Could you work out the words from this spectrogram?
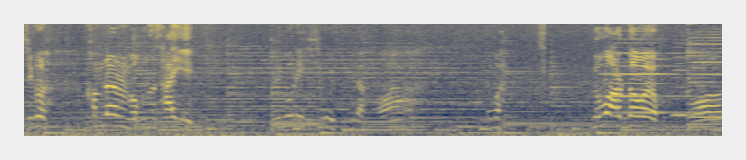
지금 컵라면 먹는 사이 일본이 지고 있습니다. 와 정말 너무 아름다워요. 와.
